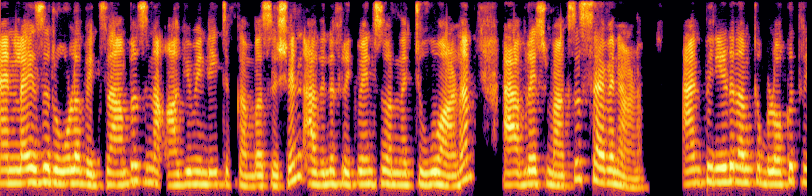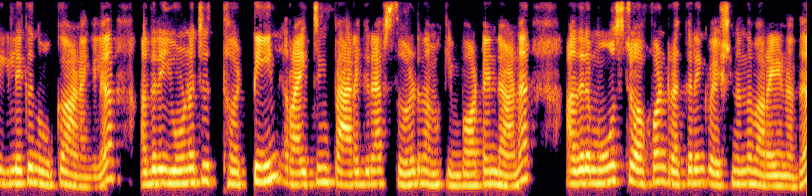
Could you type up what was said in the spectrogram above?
Analyse role of examples in argumentative composition അതിന്റെ ഫ്രീക്വൻസി പറയുന്നത് ടു ആണ്. ആവറേജ് മാർക്സ് സെവൻ ആണ്. ആൻഡ് പിന്നീട് നമുക്ക് ബ്ലോക്ക് ത്രീയിലേക്ക് നോക്കുകയാണെങ്കിൽ അതിൽ unit thirteen writing paragraph third നമുക്ക് ഇമ്പോർട്ടന്റ് ആണ്. അതിൽ മോസ്റ്റ് ഓഫൺ റെക്കറിംഗ് ക്വസ്റ്റൻ എന്ന് പറയുന്നത്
